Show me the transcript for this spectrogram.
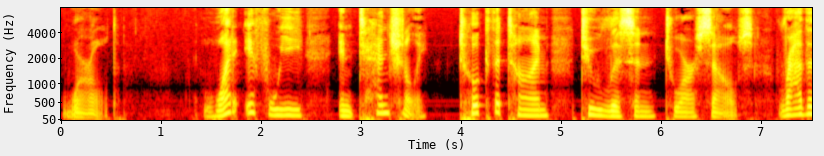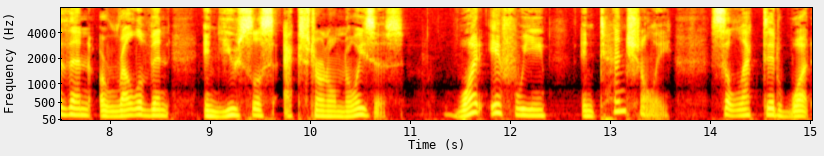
world. What if we intentionally took the time to listen to ourselves rather than irrelevant and useless external noises? What if we intentionally selected what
